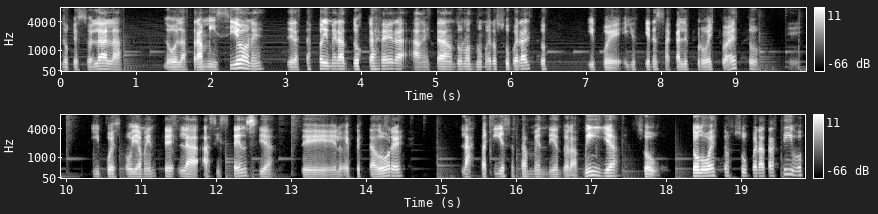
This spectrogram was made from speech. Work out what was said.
lo que son la, las transmisiones de estas primeras dos carreras han estado dando unos números súper altos y pues ellos quieren sacarle provecho a esto. Eh, y pues obviamente la asistencia de los espectadores, las taquillas se están vendiendo las millas, so, todo esto es súper atractivo.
